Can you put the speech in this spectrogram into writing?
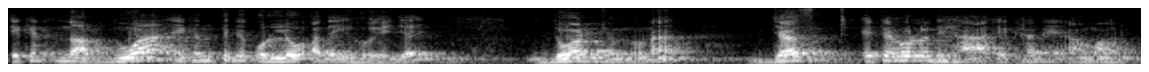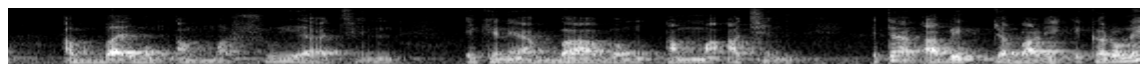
এখানে, না, দোয়া এখান থেকে করলেও আদায় হয়ে যায়। দোয়ার জন্য না, জাস্ট এটা হলো যে হ্যাঁ এখানে আমার আব্বা এবং আম্মা শুয়ে আছেন। এখানে আব্বা এবং আম্মা আছেন। এটা আবেগটা বাড়ে। এ কারণে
